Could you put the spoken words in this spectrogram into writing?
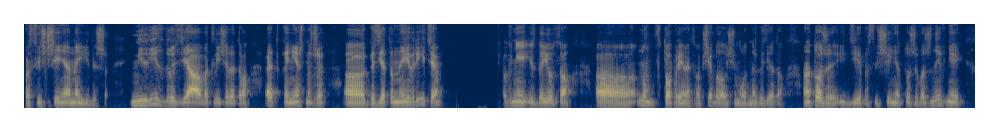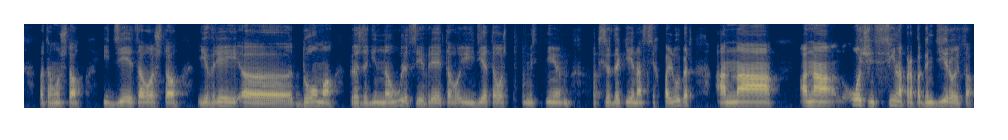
просвещения на идыше. Милис, друзья, в отличие от этого, это, конечно же, Э, газета на иврите. В ней издаются, э, ну, в то время это вообще была очень модная газета. Она тоже, идеи просвещения тоже важны в ней, потому что идея того, что еврей э, дома, гражданин на улице, еврей того, идея того, что мы снимем сердаки и нас всех полюбят, она, она очень сильно пропагандируется,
